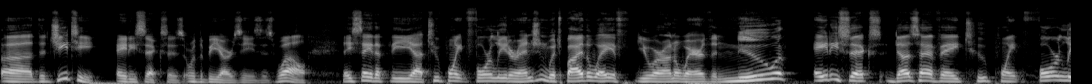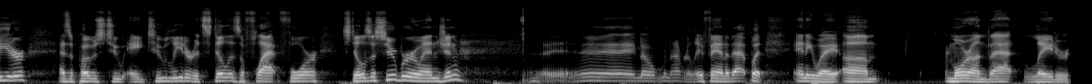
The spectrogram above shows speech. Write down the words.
uh, the GT86s or the BRZs as well. They say that the uh, 2.4 liter engine, which by the way, if you are unaware, the new 86 does have a 2.4 liter as opposed to a 2 liter. It still is a flat 4, still is a Subaru engine. Eh, no, I'm not really a fan of that. But anyway, um, more on that later.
